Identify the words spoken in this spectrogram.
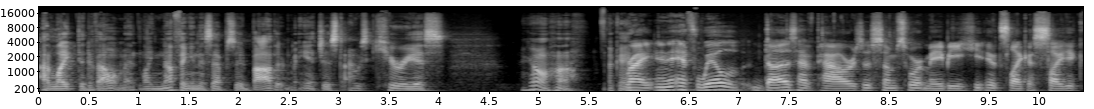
I liked the development. Like nothing in this episode bothered me. It just I was curious. Like, oh, huh. Okay. Right, and if Will does have powers of some sort, maybe he, it's like a psychic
